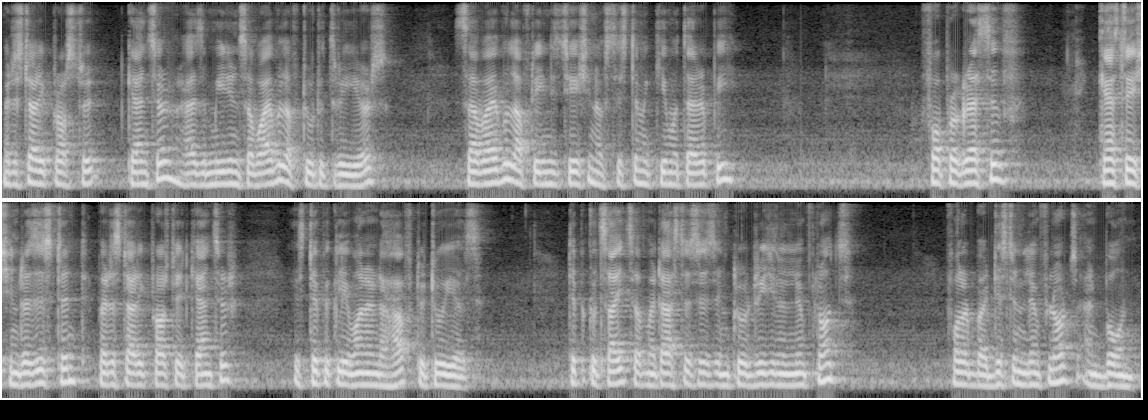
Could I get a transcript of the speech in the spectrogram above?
Metastatic prostate cancer has a median survival of 2 to 3 years. Survival after initiation of systemic chemotherapy for progressive castration resistant metastatic prostate cancer is typically one and a half to two years. Typical sites of metastasis include regional lymph nodes, followed by distant lymph nodes and bone.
